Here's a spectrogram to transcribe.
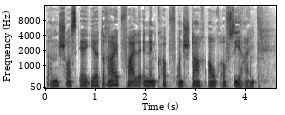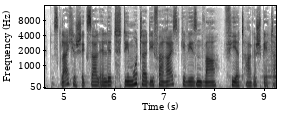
Dann schoss er ihr drei Pfeile in den Kopf und stach auch auf sie ein. Das gleiche Schicksal erlitt die Mutter, die verreist gewesen war, vier Tage später.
